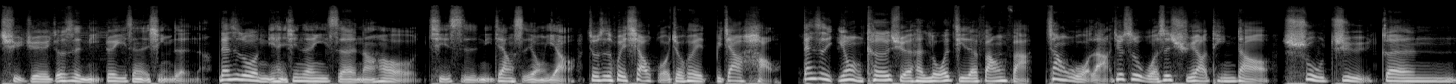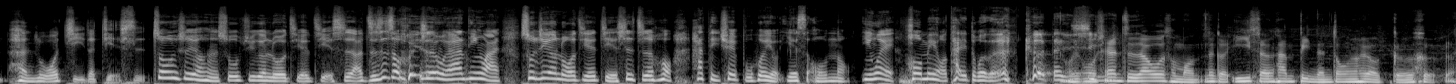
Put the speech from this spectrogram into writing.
取决于就是你对医生的信任啊。但是如果你很信任医生，然后其实你这样使用药，就是会效果就会比较好。但是用科学、很逻辑的方法。像我啦，就是我是需要听到数据跟很逻辑的解释。周医师有很数据跟逻辑的解释啊，只是周医师我刚刚听完数据跟逻辑的解释之后，他的确不会有 yes or no，因为后面有太多的可能性。我现在知道为什么那个医生和病人中间会有隔阂了。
